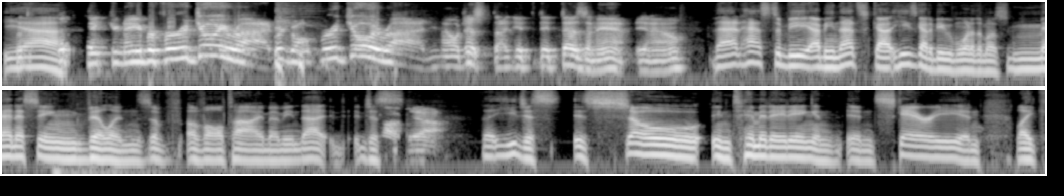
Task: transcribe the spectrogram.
Yeah. let's take your neighbor for a joyride. We're going for a joyride. You know, just uh, it, it doesn't end, you know? That has to be. I mean, that's got. He's got to be one of the most menacing villains of of all time. I mean, that just Oh, yeah. That he just is so intimidating and and scary and like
